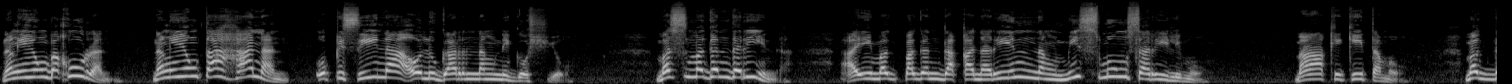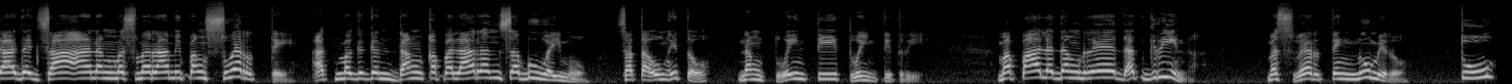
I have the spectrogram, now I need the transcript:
ng iyong bakuran, ng iyong tahanan, opisina o lugar ng negosyo. Mas maganda rin ay magpaganda ka na rin ng mismong sarili mo. Makikita mo, magdadagsaan ang mas marami pang swerte at magagandang kapalaran sa buhay mo sa taong ito ng 2023. Mapalad ang red at green. Maswerteng numero 2,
